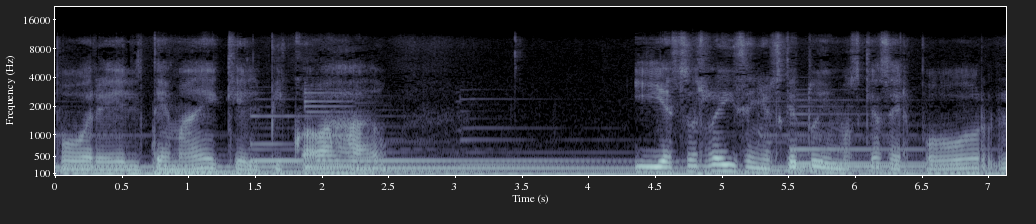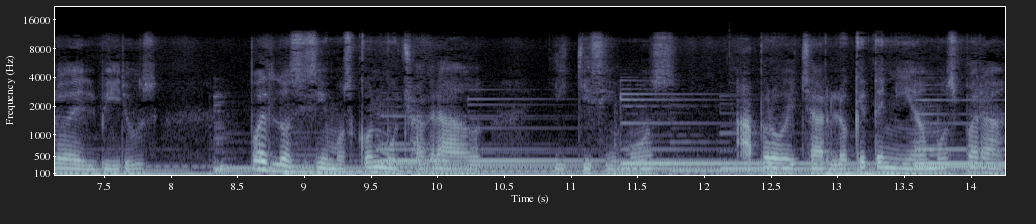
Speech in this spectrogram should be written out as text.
por el tema de que el pico ha bajado. Y estos rediseños que tuvimos que hacer por lo del virus, pues los hicimos con mucho agrado y quisimos aprovechar lo que teníamos para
